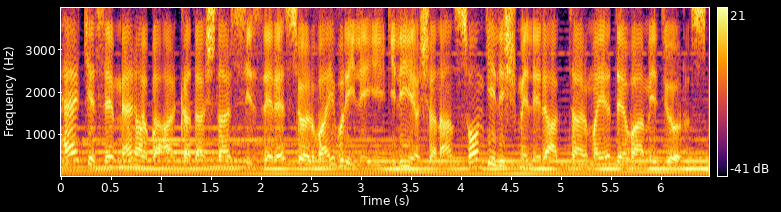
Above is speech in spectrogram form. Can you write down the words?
Herkese merhaba arkadaşlar sizlere Survivor ile ilgili yaşanan son gelişmeleri aktarmaya devam ediyoruz.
